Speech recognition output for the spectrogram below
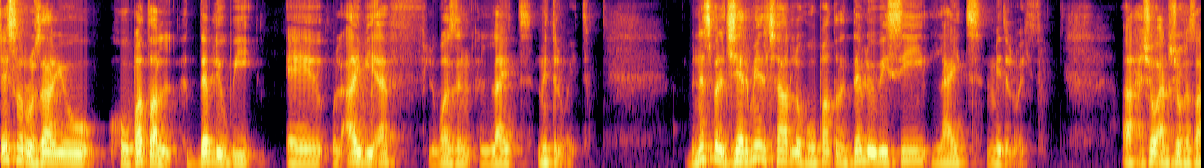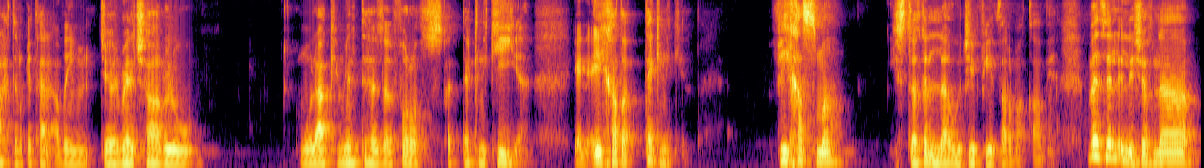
جيسون روزاريو هو بطل ال WB A وال IBF لوزن ال light middleweight بالنسبة لجيرميل تشارلو هو بطل ال WBC light middleweight أشوف أنا اشوفه صراحة قتال عظيم جيرميل تشارلو ملاكم ينتهز الفرص التكنيكية. يعني أي خطأ technical في خصمه يستغله ويجيب فيه ضربة قاضية. مثل اللي شفناه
